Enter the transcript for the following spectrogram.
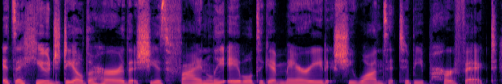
It's a huge deal to her that she is finally able to get married. She wants it to be perfect.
